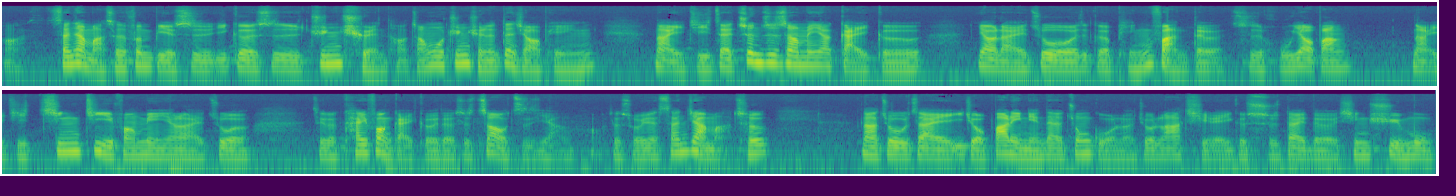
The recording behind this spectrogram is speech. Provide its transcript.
啊，三驾马车分别是一个是军权，哈，掌握军权的邓小平，那以及在政治上面要改革，要来做这个平反的是胡耀邦，那以及经济方面要来做这个开放改革的是赵紫阳，哦，这所谓的三驾马车，那就在一九八零年代的中国呢，就拉起了一个时代的新序幕，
